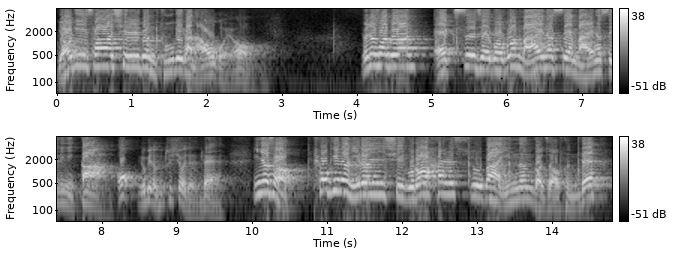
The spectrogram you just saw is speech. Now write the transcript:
여기서 실근 두 개가 나오고요. 요 녀석은 x제곱은 마이너스 n 마이너스 1이니까 어? 여기다 루트 씌워야 되는데 이 녀석 표기는 이런 식으로 할 수가 있는 거죠. 근데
